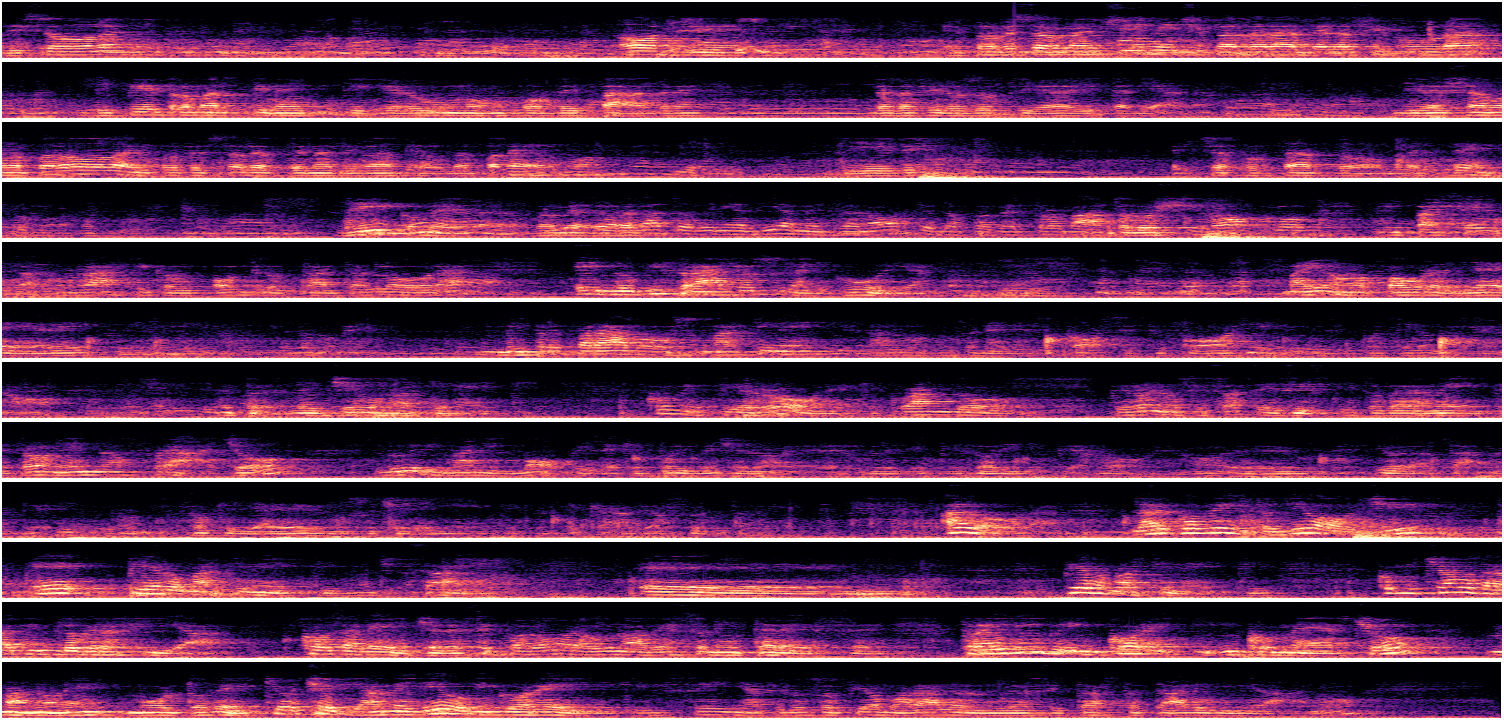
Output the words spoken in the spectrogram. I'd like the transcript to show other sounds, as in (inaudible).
di sole. Oggi il professor Mancini ci parlerà della figura di Pietro Martinetti, che è uno un po' dei padri della filosofia italiana. Gli lasciamo la parola, il professore è appena arrivato da Palermo, ieri, e ci ha portato un bel tempo. Lì com'era? Io sono arrivato venerdì a mezzanotte dopo aver trovato lo scirocco in partenza con raffica oltre 80 all'ora e il nubifragio sulla Liguria. Ma io non ho paura degli aerei, quindi mi preparavo su Martinetti, salvo proprio nelle scosse più forti non si potevano, se no leggevo Martinetti. Come Pirrone, che quando Pirrone non si sa se è esistito veramente, però nel naufragio lui rimane immobile, che poi invece è uno degli episodi di Pierrone, no? io in realtà perché non so che gli aerei non succede niente in questi casi, assolutamente. Allora, l'argomento di oggi è Piero Martinetti, eh, Piero Martinetti. Cominciamo dalla bibliografia, cosa leggere se qualora uno avesse un interesse. Tra i libri ancora in commercio ma non è molto vecchio, c'è di Amedeo Vigorelli che insegna filosofia morale all'Università Statale di Milano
